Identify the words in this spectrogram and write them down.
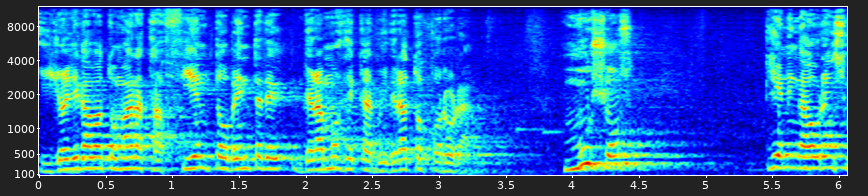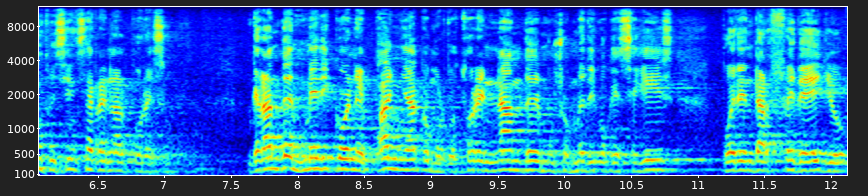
Y yo llegaba a tomar hasta 120 gramos de carbohidratos por hora. Muchos tienen ahora insuficiencia renal por eso Grandes médicos en España, como el doctor Hernández, muchos médicos que seguís, pueden dar fe de ello,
